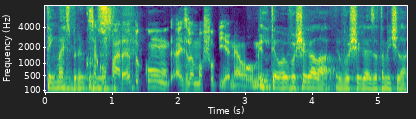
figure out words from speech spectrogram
Tem mais branco Você está comparando com a islamofobia, né? O mesmo... Então, eu vou chegar lá, eu vou chegar exatamente lá.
